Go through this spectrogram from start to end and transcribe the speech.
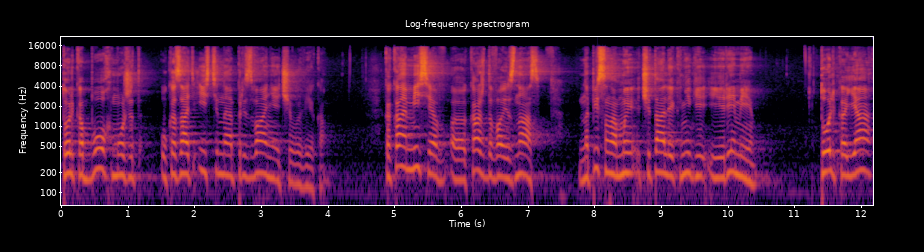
Только Бог может указать истинное призвание человека. Какая миссия э, каждого из нас? Написано, мы читали книги Иеремии, «Только я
